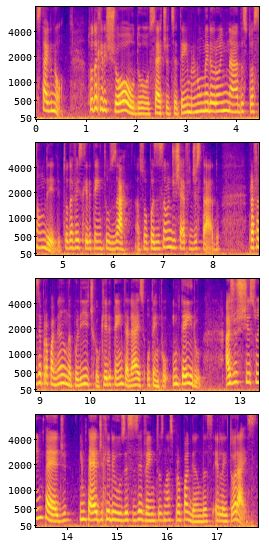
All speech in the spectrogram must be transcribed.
estagnou. Todo aquele show do 7 de setembro não melhorou em nada a situação dele. Toda vez que ele tenta usar a sua posição de chefe de Estado para fazer propaganda política, o que ele tenta, aliás, o tempo inteiro, a justiça o impede, impede que ele use esses eventos nas propagandas eleitorais,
